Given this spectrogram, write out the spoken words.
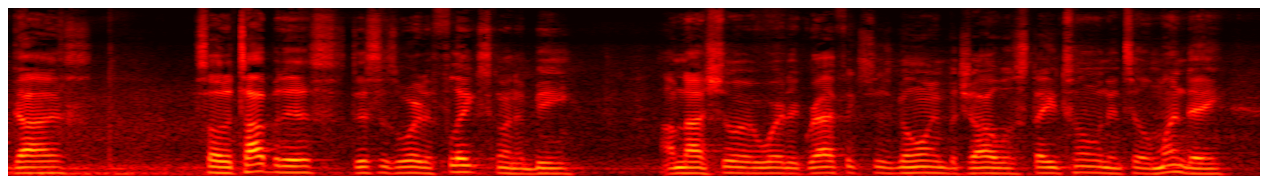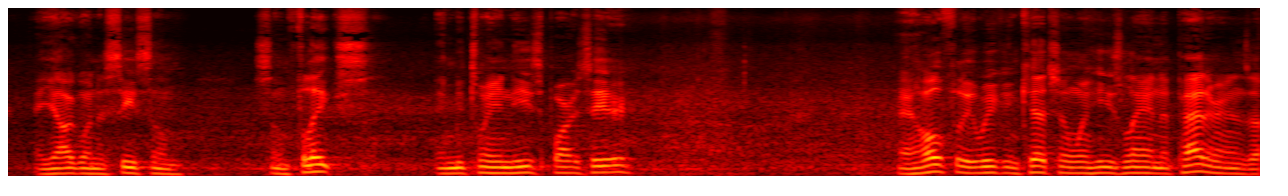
Guys. So the top of this this is where the flake's going to be. I'm not sure where the graphics is going but y'all will stay tuned until monday and y'all going to see some some flakes in between these parts here. And hopefully we can catch him when he's laying the patterns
